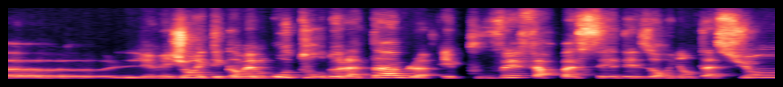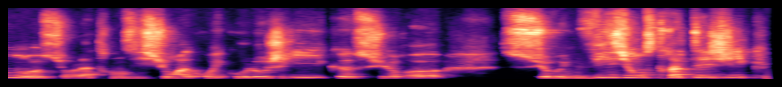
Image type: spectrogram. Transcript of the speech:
euh, les régions étaient quand même autour de la table et pouvaient faire passer des orientations euh, sur la transition agroécologique, euh, sur une vision stratégique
